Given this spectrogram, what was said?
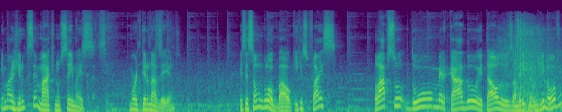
Imagino que você mate, não sei, mas... Morteiro na veia. Recessão global, o que que isso faz? Colapso do mercado e tal, dos americanos de novo.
